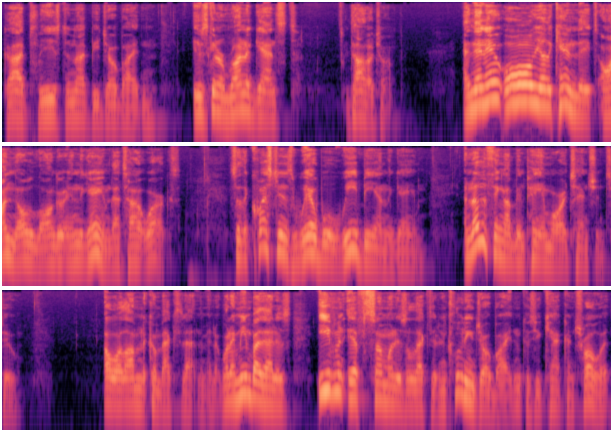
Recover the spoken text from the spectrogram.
God, please do not be Joe Biden, is going to run against Donald Trump. And then all the other candidates are no longer in the game. That's how it works. So the question is, where will we be in the game? Another thing I've been paying more attention to. Oh, well, I'm going to come back to that in a minute. What I mean by that is, even if someone is elected, including Joe Biden, because you can't control it,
